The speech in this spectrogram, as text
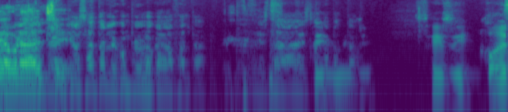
laboral, compro- sí. yo a Sator le compro lo que haga falta. Está, está Sí, sí. Sí, sí. Joder.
